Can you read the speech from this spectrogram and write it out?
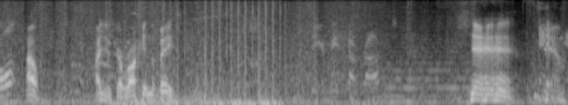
Oh, Ow. I just got rocked in the face. so your face got rocked. Damn.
